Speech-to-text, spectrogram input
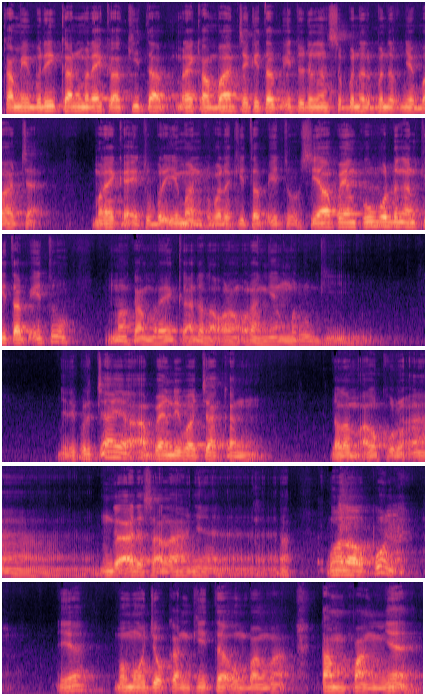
kami berikan mereka kitab mereka baca kitab itu dengan sebenar-benarnya baca. Mereka itu beriman kepada kitab itu. Siapa yang kufur dengan kitab itu maka mereka adalah orang-orang yang merugi. Jadi percaya apa yang dibacakan dalam Al-Qur'an. Enggak ada salahnya. Walaupun ya memojokkan kita umpama tampangnya,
